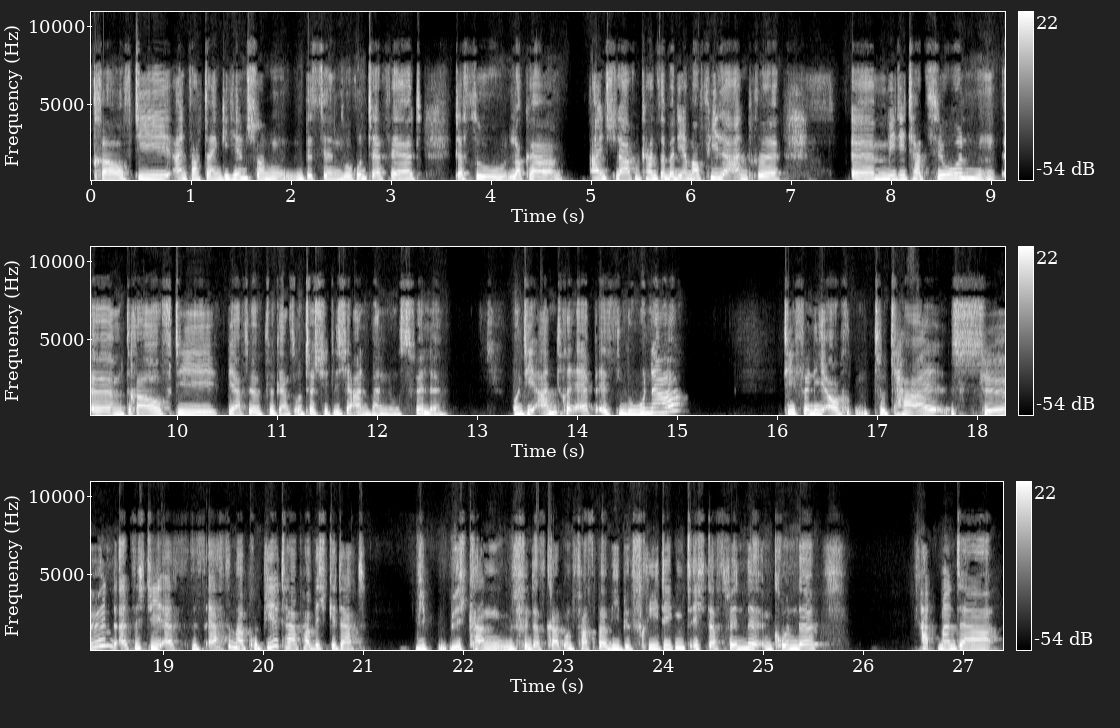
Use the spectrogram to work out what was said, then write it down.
drauf, die einfach dein Gehirn schon ein bisschen so runterfährt, dass du locker einschlafen kannst. Aber die haben auch viele andere äh, Meditationen äh, drauf, die ja für, für ganz unterschiedliche Anwendungsfälle. Und die andere App ist Luna die finde ich auch total schön. Als ich die erst das erste Mal probiert habe, habe ich gedacht, wie, ich kann, ich finde das gerade unfassbar, wie befriedigend ich das finde. Im Grunde hat man da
